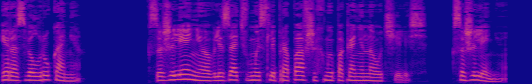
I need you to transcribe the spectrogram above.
и развел руками. К сожалению, влезать в мысли пропавших мы пока не научились. К сожалению.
